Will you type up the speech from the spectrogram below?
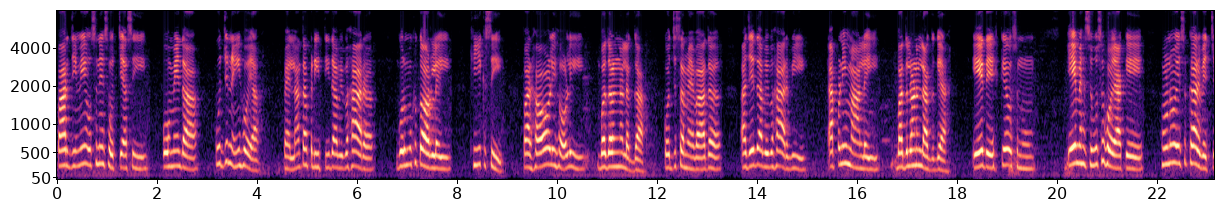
ਪਰ ਜਿਵੇਂ ਉਸਨੇ ਸੋਚਿਆ ਸੀ, ਉਵੇਂ ਦਾ ਕੁਝ ਨਹੀਂ ਹੋਇਆ। ਪਹਿਲਾਂ ਤਾਂ ਪ੍ਰੀਤੀ ਦਾ ਵਿਵਹਾਰ ਗੁਰਮੁਖ ਕੌਰ ਲਈ ਠੀਕ ਸੀ, ਪਰ ਹੌਲੀ-ਹੌਲੀ ਬਦਲਣ ਲੱਗਾ। ਕੁਝ ਸਮੇਂ ਬਾਅਦ ਅਜੇ ਦਾ ਵਿਵਹਾਰ ਵੀ ਆਪਣੀ ਮਾਂ ਲਈ ਬਦਲਣ ਲੱਗ ਗਿਆ। ਇਹ ਦੇਖ ਕੇ ਉਸ ਨੂੰ ਇਹ ਮਹਿਸੂਸ ਹੋਇਆ ਕਿ ਹੁਣ ਉਹ ਇਸ ਘਰ ਵਿੱਚ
